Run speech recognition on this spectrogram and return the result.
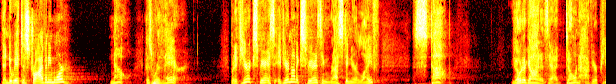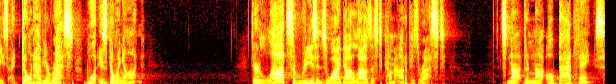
Then do we have to strive anymore? No, because we're there. But if you're experiencing, if you're not experiencing rest in your life, stop. Go to God and say, I don't have your peace. I don't have your rest. What is going on? There are lots of reasons why God allows us to come out of his rest. It's not, they're not all bad things.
